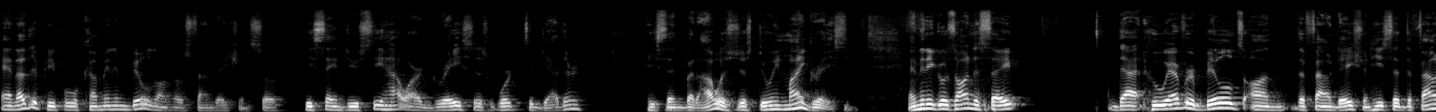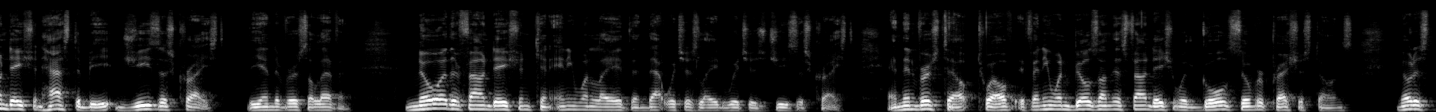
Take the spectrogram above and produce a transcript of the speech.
And other people will come in and build on those foundations. So he's saying, do you see how our graces work together? He said, but I was just doing my grace. And then he goes on to say, that whoever builds on the foundation, he said the foundation has to be Jesus Christ, the end of verse 11. No other foundation can anyone lay than that which is laid, which is Jesus Christ. And then verse 12, if anyone builds on this foundation with gold, silver, precious stones, notice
